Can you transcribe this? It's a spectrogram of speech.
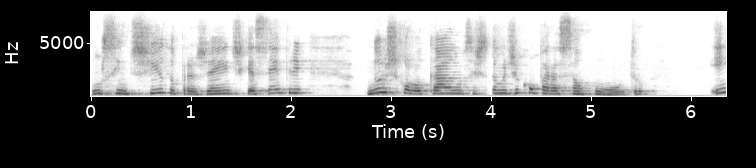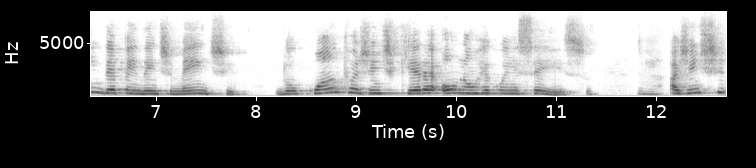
um sentido para a gente que é sempre nos colocar num sistema de comparação com o outro, independentemente do quanto a gente queira ou não reconhecer isso a gente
